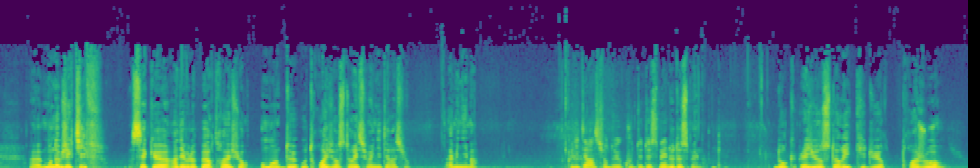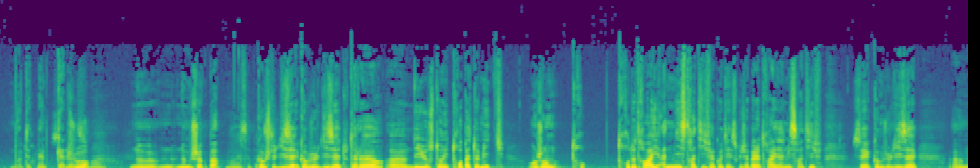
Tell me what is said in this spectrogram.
Euh, mon objectif, c'est que un développeur travaille sur au moins deux ou trois user stories sur une itération, à minima. Une itération de coup de deux semaines? de deux semaines. Donc les user stories qui durent trois jours, peut-être même quatre jours, Ouais, ne, ne me choquent pas. ouais. Comme je te disais, comme je le disais tout à l'heure, euh, des user stories trop atomiques engendrent trop, trop de travail administratif à côté. Ce que j'appelle le travail administratif, c'est comme je le disais, euh,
